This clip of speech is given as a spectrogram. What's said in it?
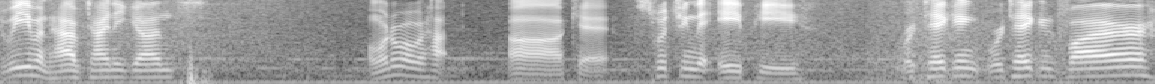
Do we even have tiny guns? I wonder what happen. Uh, okay. Switching to AP. We're taking we're taking fire.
